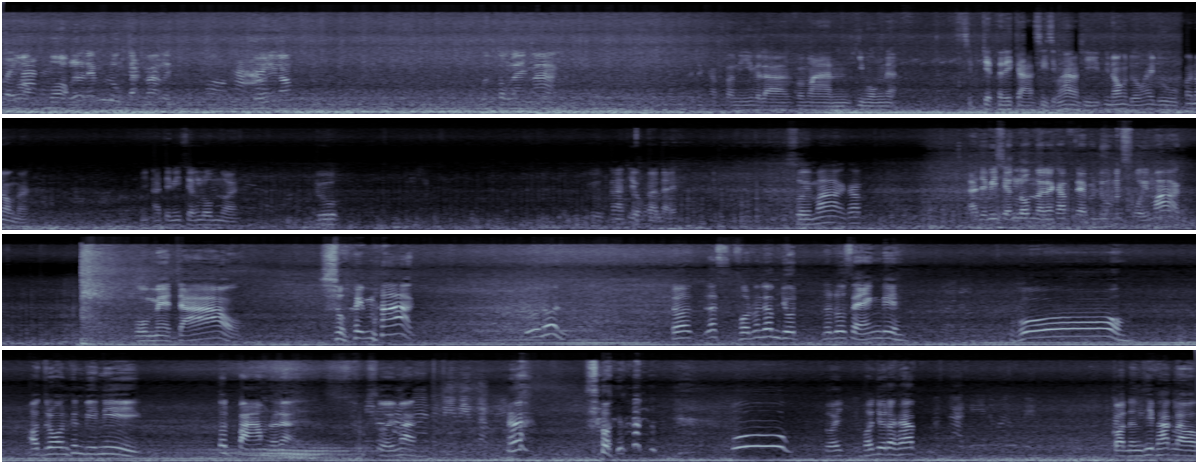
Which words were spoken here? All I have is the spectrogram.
สวยมากหมอกเลยนะลงจัดมากเลยหมอกค่ะสวยเลยเนาะฝน ตกแรงมากนะครับ ตอนนี้เวลาประมาณกี่โมงเนี่ย 17นาฬิกา45นาทีพี่น้องเดี๋ยวให้ดูข้างนอกหน่อยนี่อาจจะมีเสียงลมหน่อย ดู ดูหน่าเที่ยวขนาดไหน สวยมากครับ อาจจะมีเสียงลมหน่อยนะครับ แต่มันดูมันสวยมาก โอ้แม่เจ้า สวยมาก ดูนู่นแล้วฝนมันเริ่มหยุดเราดูแสงดิ โอ้โห เอาโดรนขึ้นบินนี่ ต้นปาล์มเลยนะสวยมากมีวิวแบบนี้ฮะสวยมากอู้สวยฝนหยุดแล้วครับ อากาศดีด้วยดูดิก่อนหนึ่งที่พักเรา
